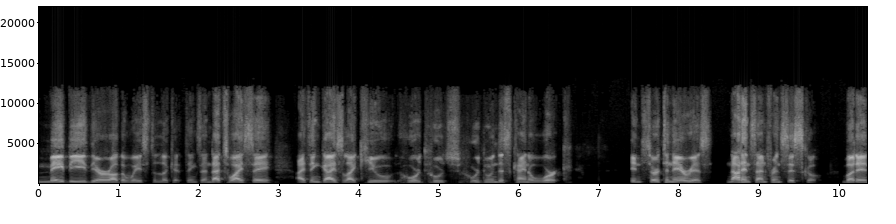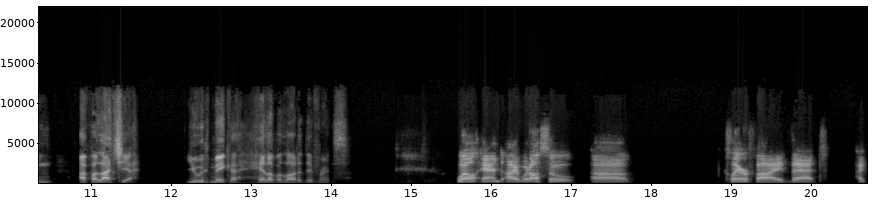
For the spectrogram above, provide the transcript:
maybe there are other ways to look at things. And that's why I say, I think guys like you who are, who, who are doing this kind of work in certain areas, not in San Francisco, but in Appalachia, you would make a hell of a lot of difference. Well, and I would also uh, clarify that I,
